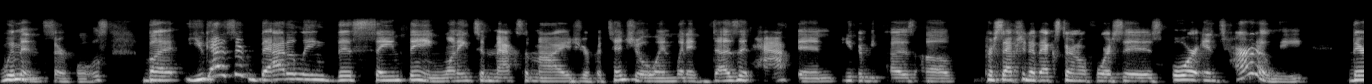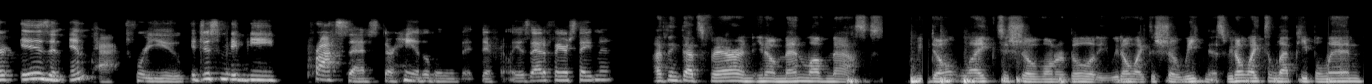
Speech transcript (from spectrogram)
women's circles. But you guys are battling this same thing, wanting to maximize your potential. And when it doesn't happen, either because of perception of external forces or internally, there is an impact for you. It just may be processed or handled a little bit differently. Is that a fair statement? I think that's fair. And, you know, men love masks. We don't like to show vulnerability. We don't like to show weakness. We don't like to let people in.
